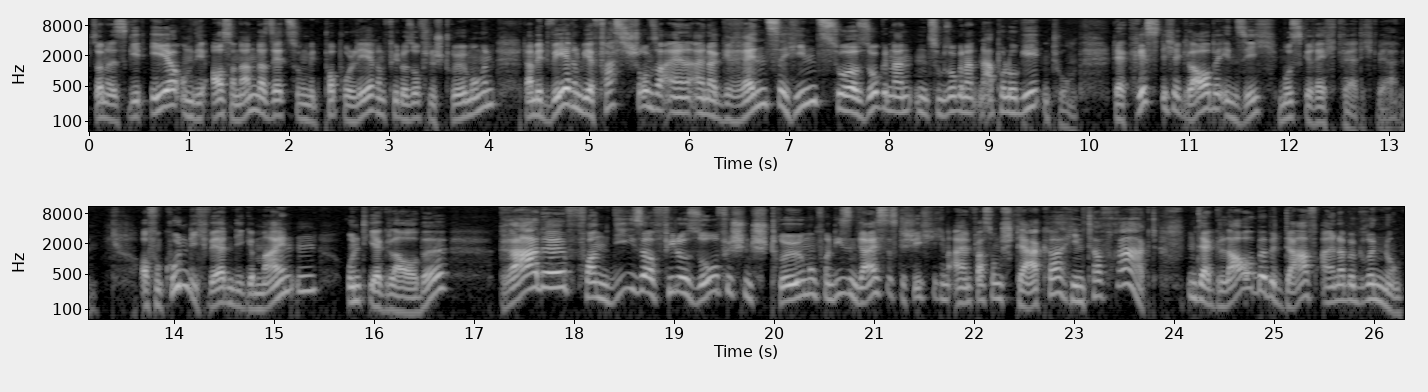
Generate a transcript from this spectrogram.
sondern es geht eher um die Auseinandersetzung mit populären philosophischen Strömungen. Damit wären wir fast schon so an einer Grenze hin zur sogenannten, zum sogenannten Apologetentum. Der christliche Glaube in sich muss gerechtfertigt werden. Offenkundig werden die Gemeinden und ihr Glaube gerade von dieser philosophischen Strömung, von diesen geistesgeschichtlichen Einfassungen stärker hinterfragt. Und der Glaube bedarf einer Begründung.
